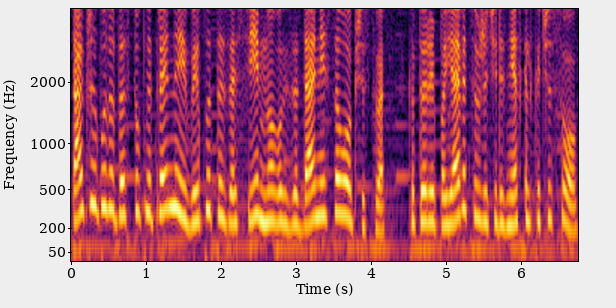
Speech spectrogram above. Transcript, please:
Также будут доступны тройные выплаты за 7 новых заданий сообщества, которые появятся уже через несколько часов.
